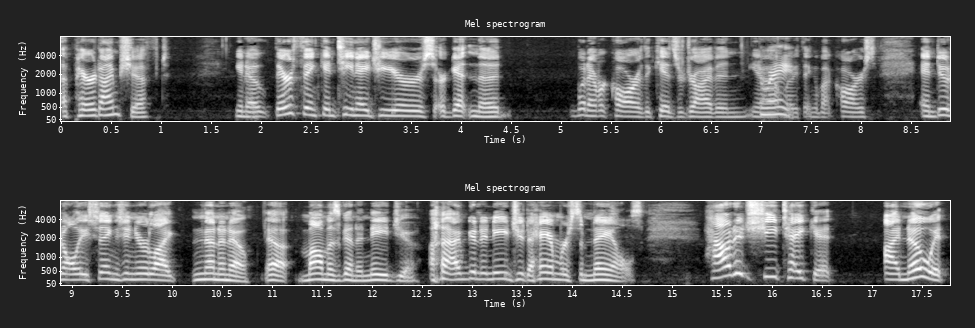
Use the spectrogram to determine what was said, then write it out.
a paradigm shift. You know, they're thinking teenage years are getting the whatever car the kids are driving. You know, I don't know anything about cars and doing all these things, and you're like, no, no, no, uh, Mama's going to need you. I'm going to need you to hammer some nails. How did she take it? I know it.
